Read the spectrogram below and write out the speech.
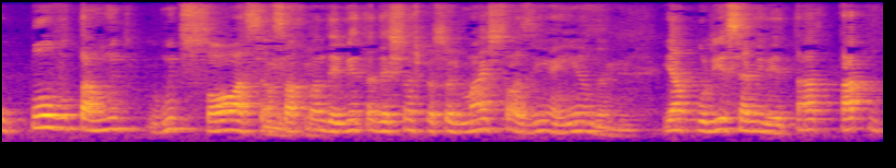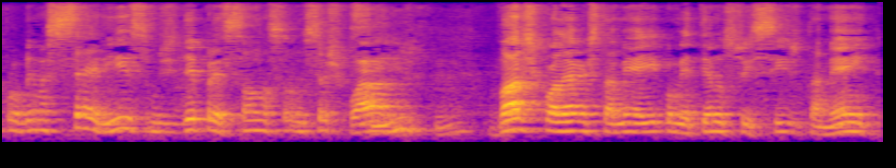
o povo está muito, muito só, essa sim. pandemia está deixando as pessoas mais sozinhas ainda. Sim. E a polícia militar está com problemas seríssimos de depressão nos, nos seus quadros. Sim, Vários colegas também aí cometendo suicídio também.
